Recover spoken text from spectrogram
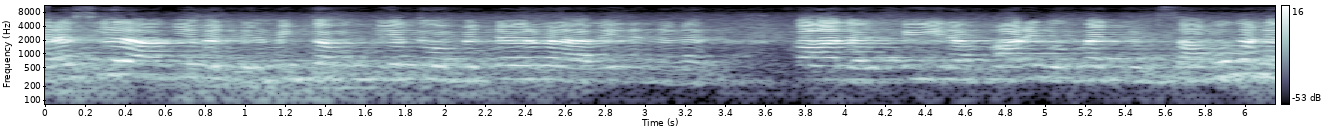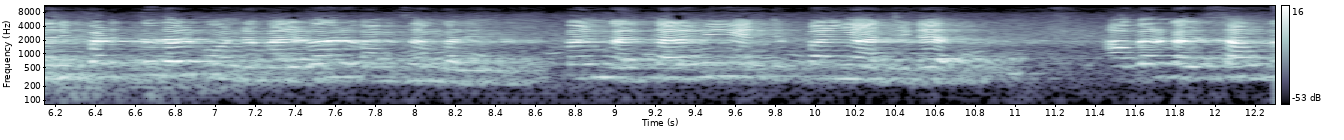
அரசியல் ஆகியவற்றில் மிக்க முக்கியத்துவம் பெற்றவர்களாக இருந்தனர். காதல் வீரம் அறிவு மற்றும் சமூக நெறிப்படுத்துதல் போன்ற பல்வேறு அம்சங்களில் பெண்கள் தலைமையேற்று பணியாற்றினர். அவர்கள் சங்க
